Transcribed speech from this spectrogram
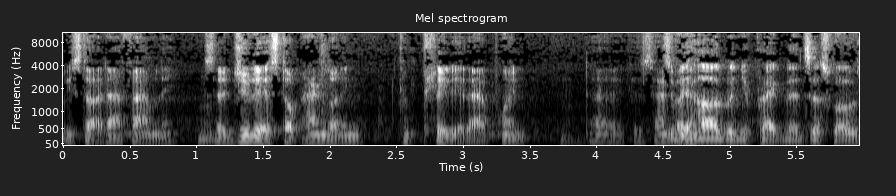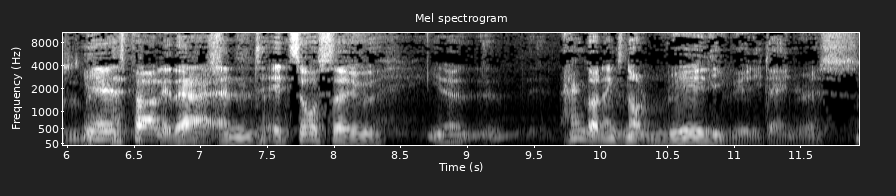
we started our family. So Julia stopped hang gliding completely at that point. Uh, It's a bit hard when you're pregnant, I suppose, isn't yeah, it? it's partly that, and it's also, you know, hang gliding's not really, really dangerous,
